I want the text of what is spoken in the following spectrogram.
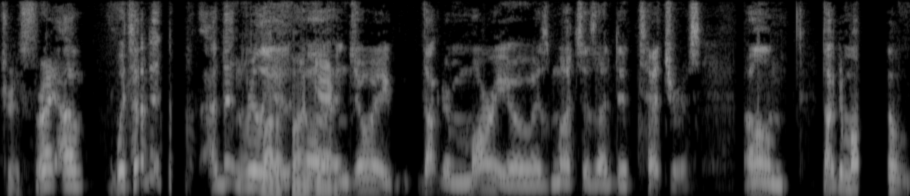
Tetris. Right. Um, which I didn't. I didn't really fun uh, enjoy Doctor Mario as much as I did Tetris. Um, Doctor Mario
